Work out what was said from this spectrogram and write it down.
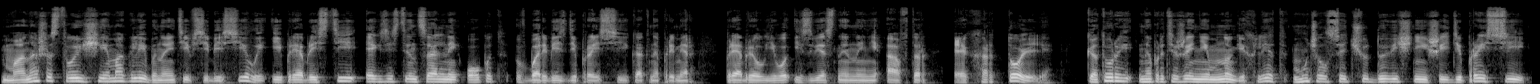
Монашествующие могли бы найти в себе силы и приобрести экзистенциальный опыт в борьбе с депрессией, как, например, приобрел его известный ныне автор Экхарт Толли, который на протяжении многих лет мучился чудовищнейшей депрессией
